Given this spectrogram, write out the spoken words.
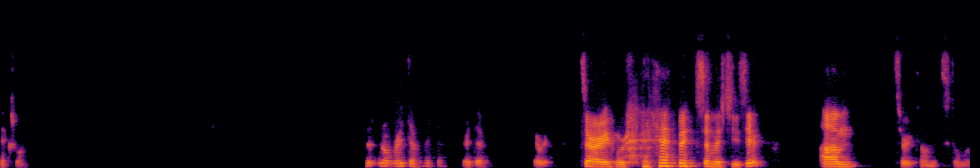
Next one. No, right there, right there, right there. Sorry, we're having some issues here. Um, sorry, Tom, it's still there.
